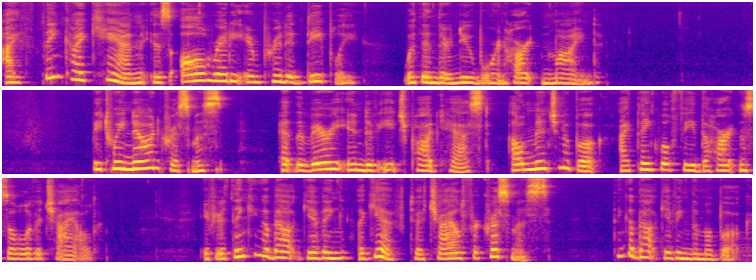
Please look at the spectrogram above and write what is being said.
I think I can, is already imprinted deeply within their newborn heart and mind. Between now and Christmas, at the very end of each podcast, I'll mention a book I think will feed the heart and soul of a child. If you're thinking about giving a gift to a child for Christmas, think about giving them a book.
